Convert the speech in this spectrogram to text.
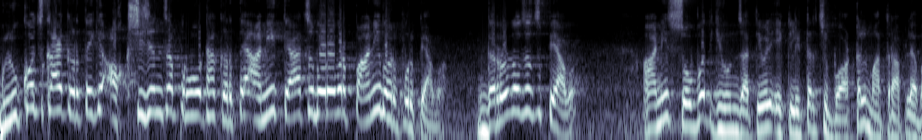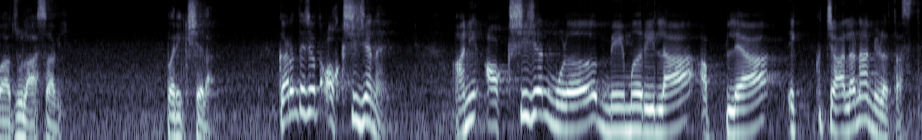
Glucose काय करते की ऑक्सिजनचा पुरवठा करते आणि त्याचबरोबर पाणी भरपूर प्यावं दररोजच प्यावं आणि सोबत घेऊन जाते वेळी एक लिटरची बॉटल मात्र आपल्या बाजूला असावी परीक्षेला. कारण त्याच्यात ऑक्सिजन आहे. आणि ऑक्सिजनमुळं मेमरीला आपल्या एक चालना मिळत असते.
